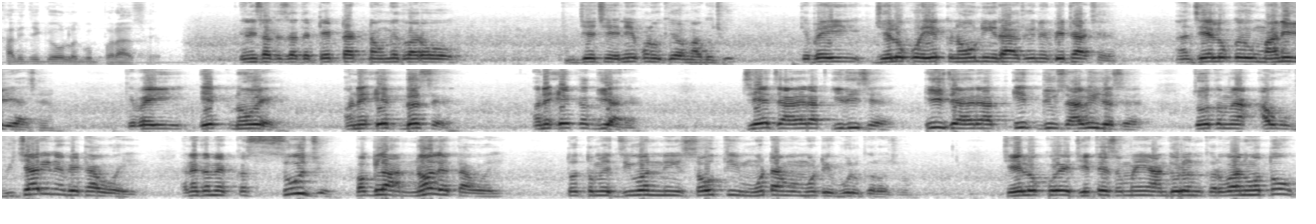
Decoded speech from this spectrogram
ખાલી જગ્યાઓ લગભગ ભરાશે. એની સાથે સાથે ટેટટાટના ઉમેદવારો જે છે એને પણ હું કહેવા માગું છું કે ભાઈ જે લોકો એક નવની રાહ જોઈને બેઠા છે અને જે લોકો એવું માની રહ્યા છે કે ભાઈ એક નવે અને એક દસે અને એક અગિયારે. જે જાહેરાત કીધી છે એ જાહેરાત એ જ દિવસે આવી જશે. જો તમે આવું વિચારીને બેઠા હોય અને તમે કશું જ પગલાં ન લેતા હોય, તો તમે જીવનની સૌથી મોટામાં મોટી ભૂલ કરો છો. જે લોકોએ જે તે સમયે આંદોલન કરવાનું હતું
